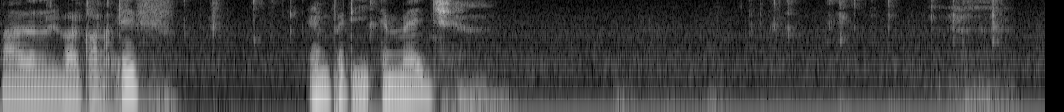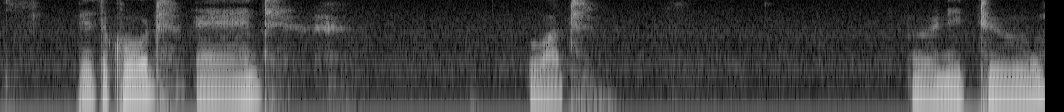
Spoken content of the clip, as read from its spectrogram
I will work on if empty image. Paste the code and what? We need to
